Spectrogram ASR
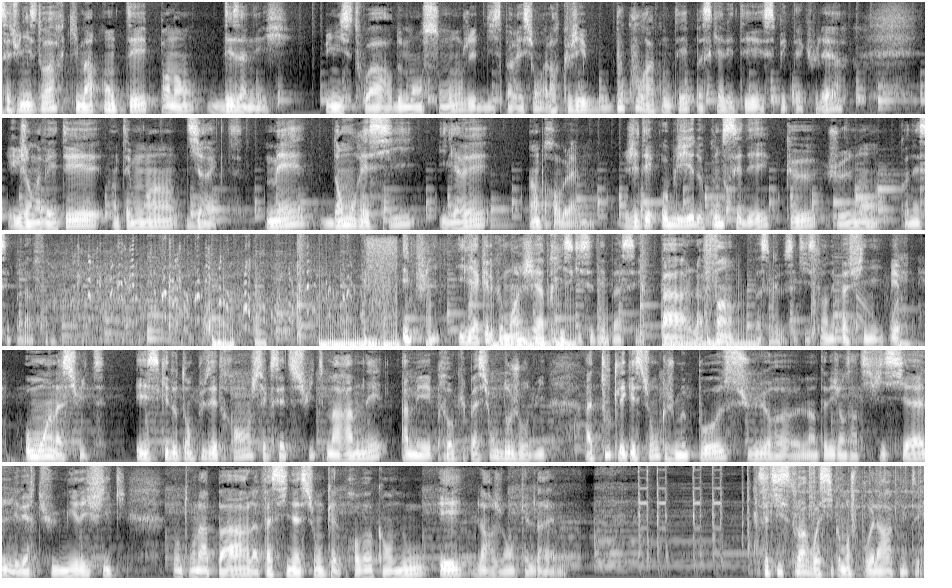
C'est une histoire qui m'a hanté pendant des années. Une histoire de mensonges et de disparition, alors que j'ai beaucoup raconté parce qu'elle était spectaculaire et que j'en avais été un témoin direct. Mais dans mon récit, il y avait un problème. J'étais obligé de concéder que je n'en connaissais pas la fin. Et puis, il y a quelques mois, j'ai appris ce qui s'était passé. Pas la fin, parce que cette histoire n'est pas finie, mais au moins la suite. Et ce qui est d'autant plus étrange, c'est que cette suite m'a ramené à mes préoccupations d'aujourd'hui, à toutes les questions que je me pose sur euh, l'intelligence artificielle, les vertus mirifiques dont on la parle, la fascination qu'elle provoque en nous et l'argent qu'elle draine. Cette histoire, voici comment je pourrais la raconter.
